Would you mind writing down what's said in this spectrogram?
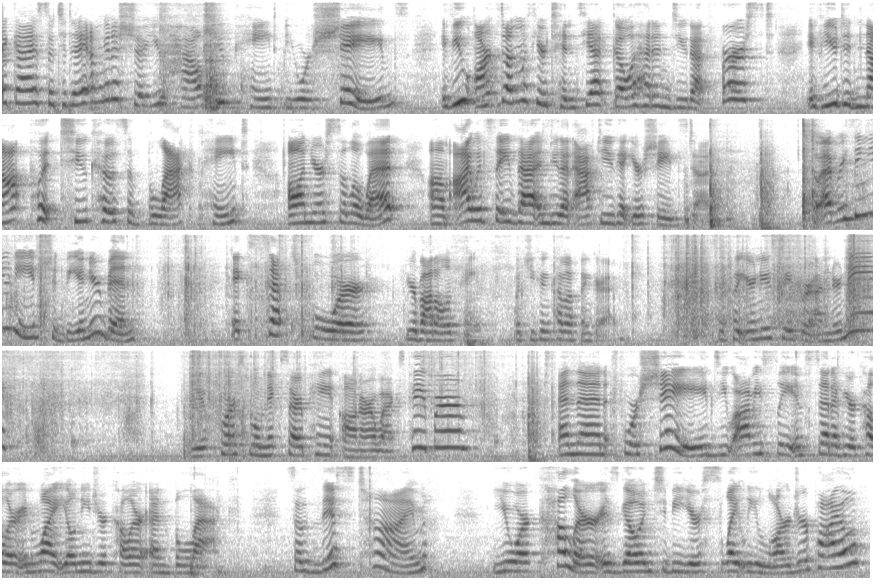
right guys, so today I'm going to show you how to paint your shades. If you aren't done with your tints yet, go ahead and do that first. If you did not put two coats of black paint on your silhouette, um, I would save that and do that after you get your shades done. So everything you need should be in your bin, except for your bottle of paint, which you can come up and grab. So put your newspaper underneath. We of course will mix our paint on our wax paper. And then for shades, you obviously, instead of your color in white, you'll need your color in black. So this time, your color is going to be your slightly larger pile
